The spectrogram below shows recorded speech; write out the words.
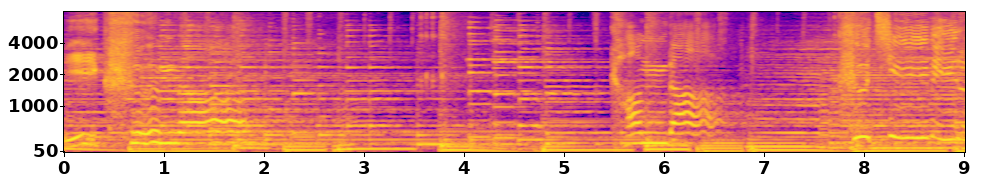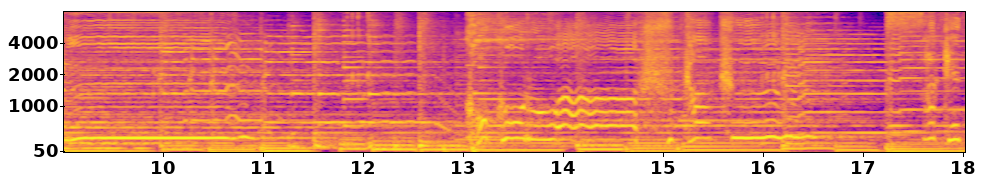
行くな。噛んだ。唇。心は深く。避けて。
